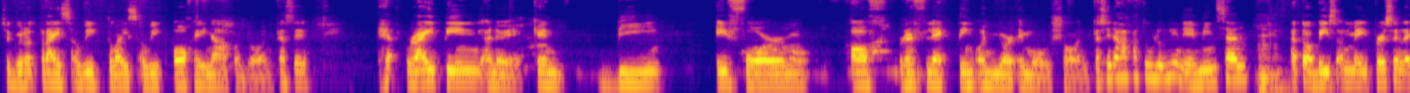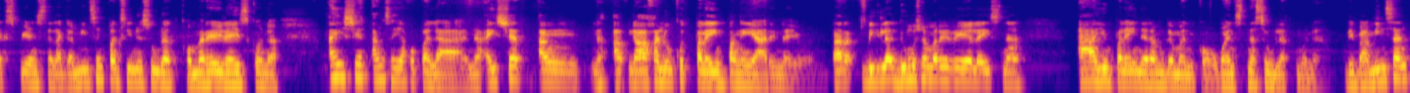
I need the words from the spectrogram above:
siguro thrice a week, twice a week, okay na ako doon. Kasi writing, ano eh, can be a form of reflecting on your emotion. Kasi nakakatulong yun eh. Minsan, Mm. ato, based on my personal experience talaga, minsan pag sinusulat ko, ma-realize ko na, ay shit, ang saya ko pala, na ay shit, ang na, ah, nakakalungkot pala yung pangyayari na yun. Para bigla, doon mo siya ma-realize na, ah, yun pala yung naramdaman ko once nasulat mo na. 'Di ba Minsan,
